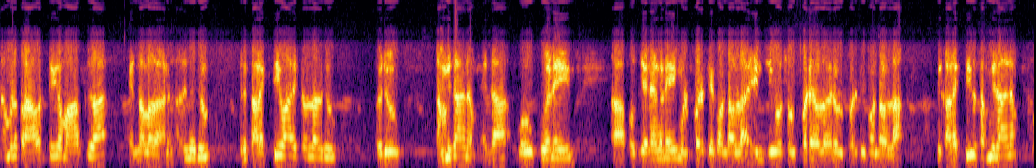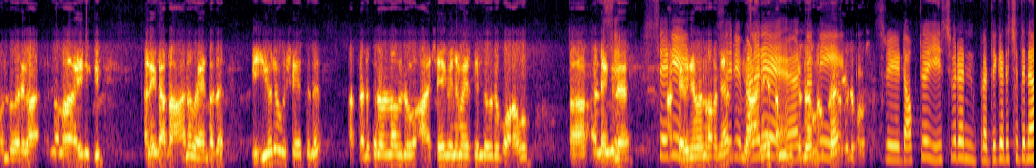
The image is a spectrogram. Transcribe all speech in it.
നമ്മൾ പ്രാവർത്തികമാക്കുക എന്നുള്ളതാണ്. അതിനൊരു ഒരു കളക്റ്റീവായിട്ടുള്ള ഒരു ഒരു സംവിധാനം എല്ലാ വകുപ്പുകളെയും പൊതുജനങ്ങളെയും ഉൾപ്പെടുത്തിക്കൊണ്ടുള്ള എൻ ജി ഒസ് ഉൾപ്പെടെയുള്ളവരെ ഉൾപ്പെടുത്തിക്കൊണ്ടുള്ള ഒരു കളക്റ്റീവ് സംവിധാനം കൊണ്ടുവരിക എന്നുള്ളതായിരിക്കും. അല്ലെങ്കിൽ അതാണ് വേണ്ടത്. ഈ ഒരു വിഷയത്തിൽ അത്തരത്തിലുള്ള ഒരു ആശയവിനിമയത്തിന്റെ ഒരു കുറവും അല്ലെങ്കിൽ ശരി വളരെ നന്ദി. ശ്രീ ഡോക്ടർ ഈശ്വരൻ പ്രതികരിച്ചതിന്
